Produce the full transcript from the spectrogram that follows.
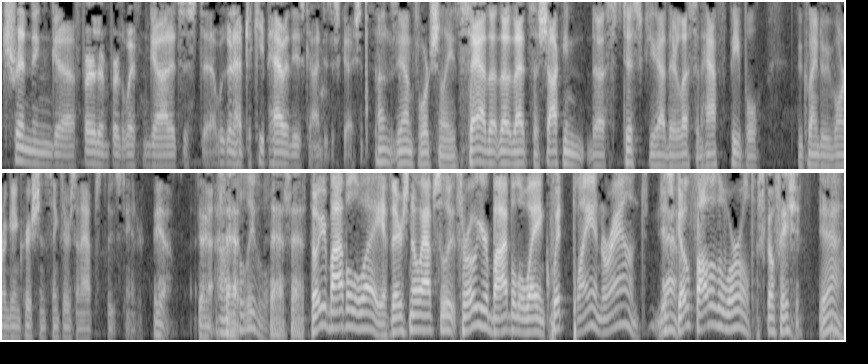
trending uh, further and further away from God. It's just uh, we're going to have to keep having these kinds of discussions. Uh, yeah, unfortunately, it's sad that that- that's a shocking uh, statistic you had there. Less than half of people who claim to be born again Christians think there's an absolute standard. Yeah. That's Unbelievable. That's that. Throw your Bible away. If there's no absolute, throw your Bible away and quit playing around. Just Yeah. go follow the world. Let's go fishing. Yeah.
